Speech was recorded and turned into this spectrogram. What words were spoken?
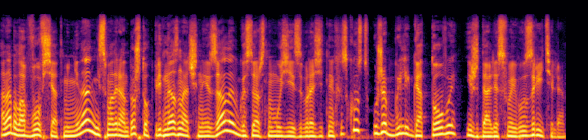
Она была вовсе отменена, несмотря на то, что предназначенные залы в Государственном музее изобразительных искусств уже были готовы и ждали своего зрителя.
